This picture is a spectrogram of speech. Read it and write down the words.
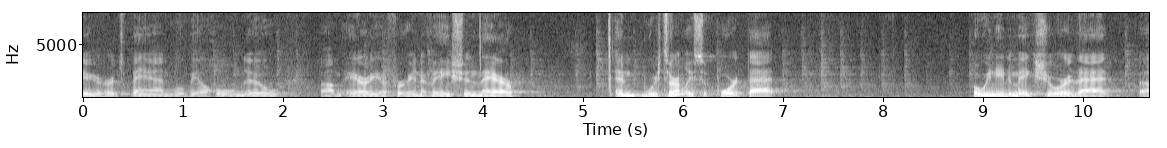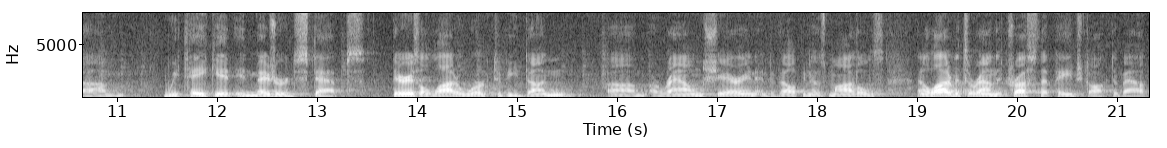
gigahertz band will be a whole new um, area for innovation there. And we certainly support that, but we need to make sure that um, we take it in measured steps. There is a lot of work to be done um, around sharing and developing those models. And a lot of it's around the trust that Paige talked about,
